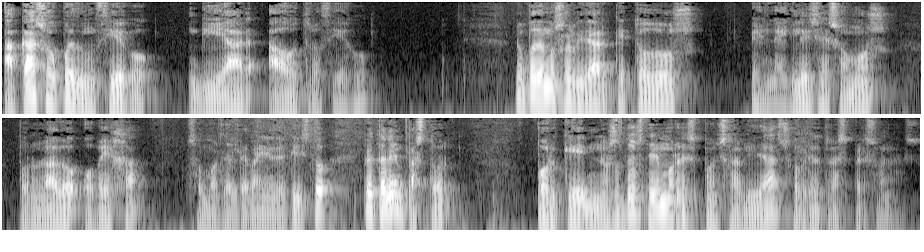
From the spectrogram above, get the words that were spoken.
¿Acaso puede un ciego guiar a otro ciego? No podemos olvidar que todos en la iglesia somos, por un lado, oveja, somos del rebaño de Cristo, pero también pastor, porque nosotros tenemos responsabilidad sobre otras personas.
